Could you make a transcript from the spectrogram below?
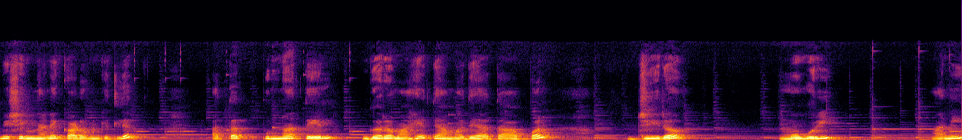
मी शेंगदाणे काढून घेतले. आता पुन्हा तेल गरम आहे. त्यामध्ये आता आपण जिरं मोहरी आणि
